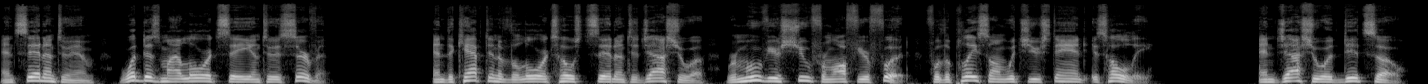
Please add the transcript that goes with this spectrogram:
and said unto him, What does my Lord say unto his servant? And the captain of the Lord's host said unto Joshua, Remove your shoe from off your foot, for the place on which you stand is holy. And Joshua did so.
